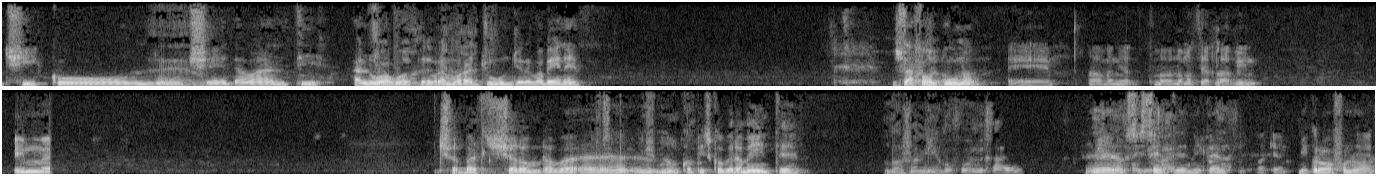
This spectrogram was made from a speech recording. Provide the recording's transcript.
ci conduce davanti al luogo che dovremmo raggiungere, va bene? זפון אונו. הרב, אני לא, לא מצליח להבין. אם... Shabbat Shalom Rav, eh, non capisco veramente. Eh, non si sente Michele. Microfono.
